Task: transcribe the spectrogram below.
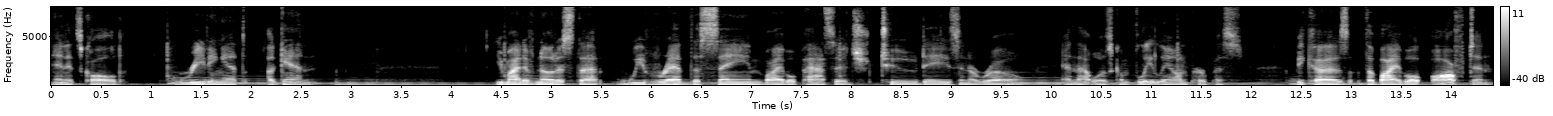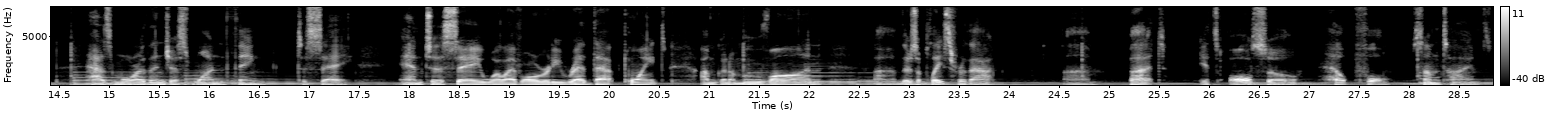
and it's called reading it again. You might have noticed that we've read the same Bible passage two days in a row, and that was completely on purpose because the Bible often has more than just one thing to say. And to say, well, I've already read that point, I'm going to move on, uh, there's a place for that. Um, but it's also helpful sometimes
